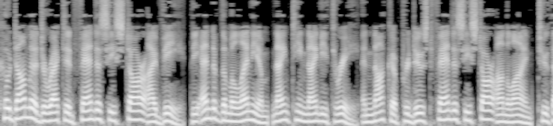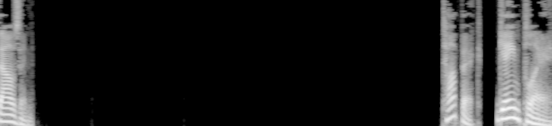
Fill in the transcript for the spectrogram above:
Kodama directed Phantasy Star IV, The End of the Millennium 1993 and Naka produced Phantasy Star Online 2000. Topic: Gameplay.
